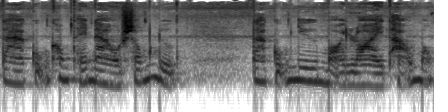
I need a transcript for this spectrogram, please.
ta cũng không thể nào sống được ta cũng như mọi loài thảo mộc,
